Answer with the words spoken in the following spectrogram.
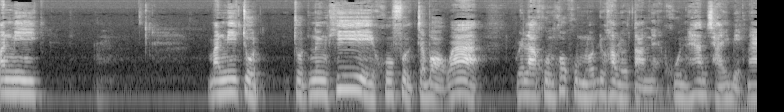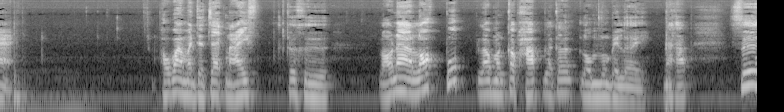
มันมี มันมีจุดจุดหนึ่งที่ครูฝึกจะบอกว่า เวลาคุณควบคุมรถด้วยความเร็วต่ำเนี่ย คุณห้ามใช้เบรกหน้า เพราะว่ามันจะแจ็คไนฟ์ก็คือล้อหน้าล็อกปุ๊บ แล้วมันก็พับแล้วก็ล้มลงไปเลยนะครับ ซึ่ง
